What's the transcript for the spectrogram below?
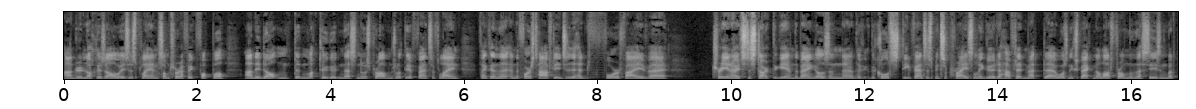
Andrew Luck, as always, is playing some terrific football. Andy Dalton didn't look too good in this, and those problems with the offensive line. I think in the in the first half, DJ, they had four or five. Uh, three and outs to start the game, the Bengals, and uh, the, the Colts defense has been surprisingly good, I have to admit. I uh, wasn't expecting a lot from them this season, but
